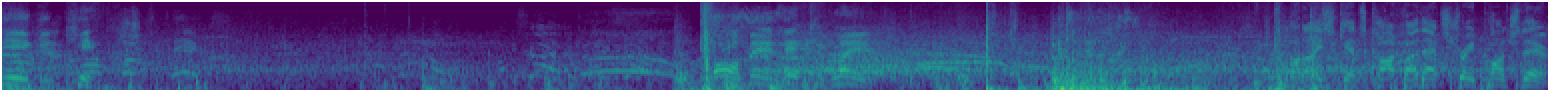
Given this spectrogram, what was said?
Dig and kick. Oh, man, head kick lands. But gets caught by that straight punch there.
